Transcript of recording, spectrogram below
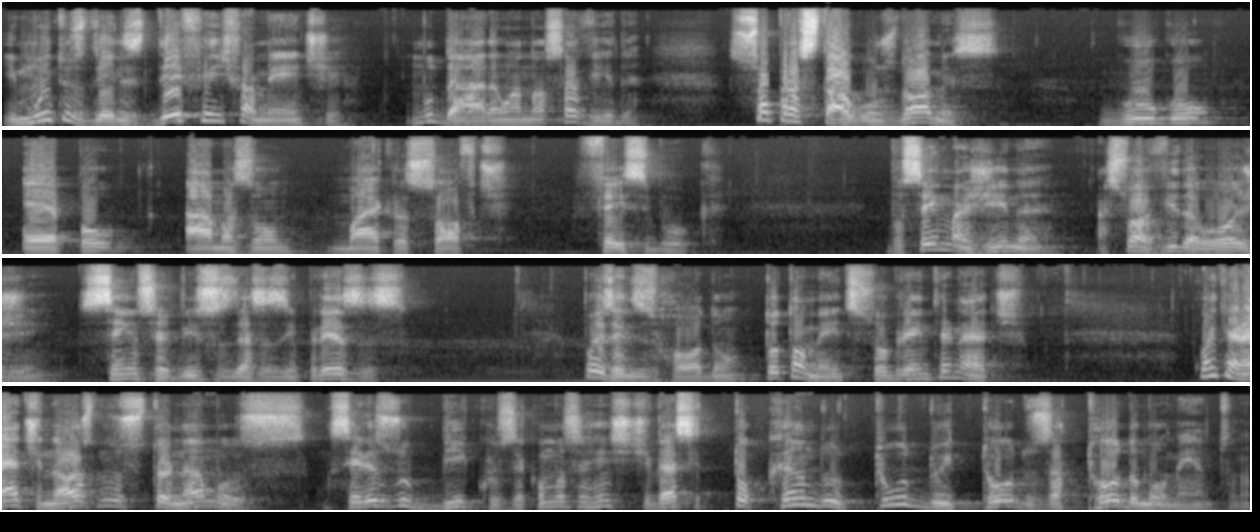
e muitos deles definitivamente mudaram a nossa vida. Só para citar alguns nomes: Google, Apple, Amazon, Microsoft, Facebook. Você imagina a sua vida hoje sem os serviços dessas empresas? Pois eles rodam totalmente sobre a internet. Com a internet, nós nos tornamos seres ubíquos, é como se a gente estivesse tocando tudo e todos a todo momento.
